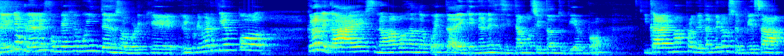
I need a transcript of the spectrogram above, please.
en líneas generales fue un viaje muy intenso porque el primer tiempo, creo que cada vez nos vamos dando cuenta de que no necesitamos ir tanto tiempo. Y cada vez más porque también uno se empieza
